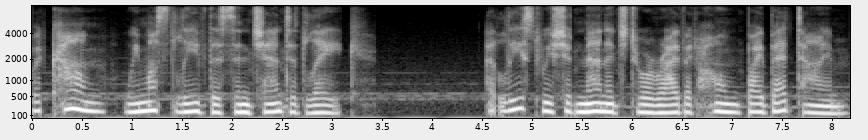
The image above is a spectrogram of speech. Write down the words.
But come, we must leave this enchanted lake. At least we should manage to arrive at home by bedtime.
